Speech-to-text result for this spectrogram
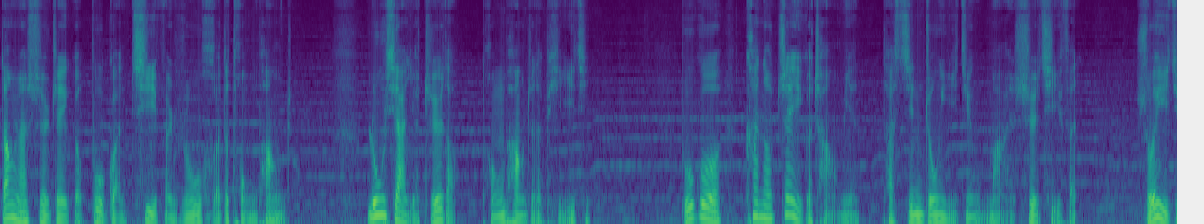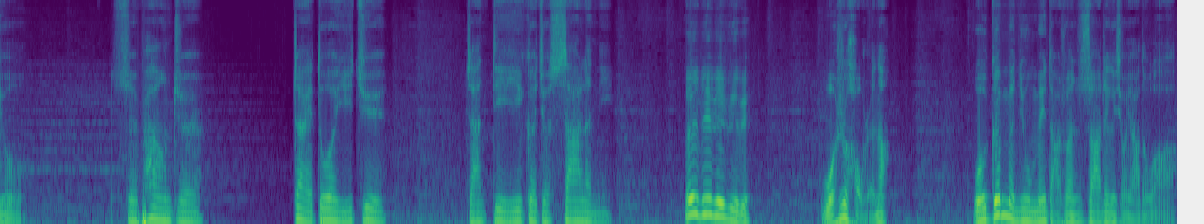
当然是这个不管气氛如何的童胖子。露夏也知道童胖子的脾气，不过看到这个场面，他心中已经满是气愤，所以就，是胖子，再多一句，咱第一个就杀了你。哎，别别别别！我是好人呐，我根本就没打算杀这个小丫头啊！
